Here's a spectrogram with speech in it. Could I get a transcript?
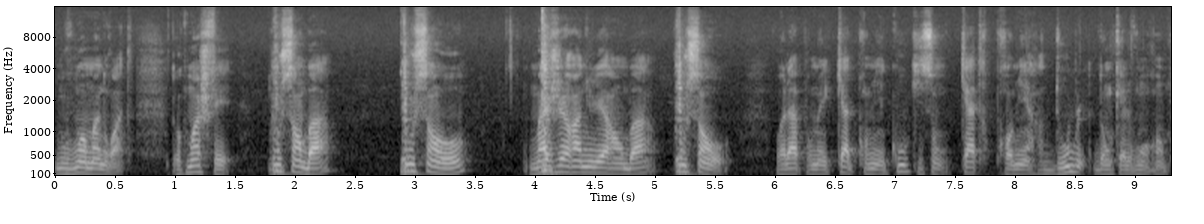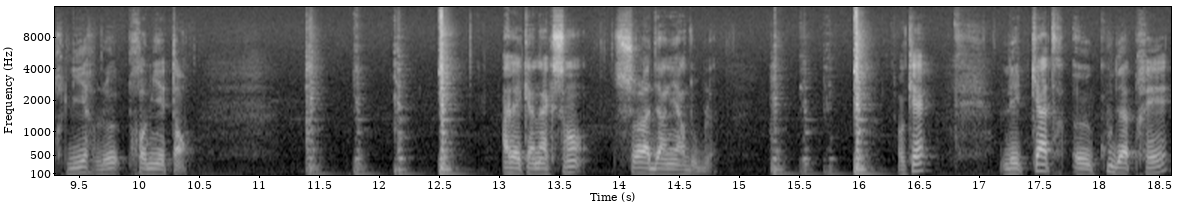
mouvements main droite. Donc moi, je fais pouce en bas, pouce en haut, majeur annulaire en bas, pouce en haut. Voilà pour mes quatre premiers coups qui sont quatre premières doubles, donc elles vont remplir le premier temps avec un accent sur la dernière double. Ok? Les quatre euh, coups d'après,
